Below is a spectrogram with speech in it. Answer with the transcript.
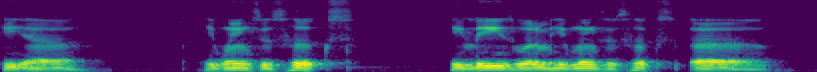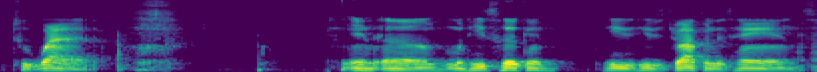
he uh he wings his hooks. He leads with him. He wings his hooks uh too wide, and um, when he's hooking, he he's dropping his hands.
